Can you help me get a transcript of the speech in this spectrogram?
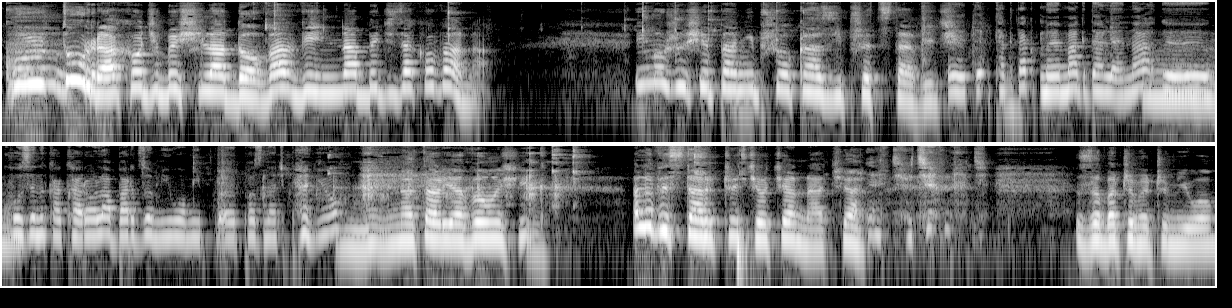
Kultura, choćby śladowa, winna być zachowana. I może się pani przy okazji przedstawić. Y, t- Tak, tak, Magdalena, y, kuzynka Karola, bardzo miło mi y, poznać panią. Natalia Wąsik, ale wystarczy ciocia Nacia. Ciocia Nacia. Zobaczymy, czy miło.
